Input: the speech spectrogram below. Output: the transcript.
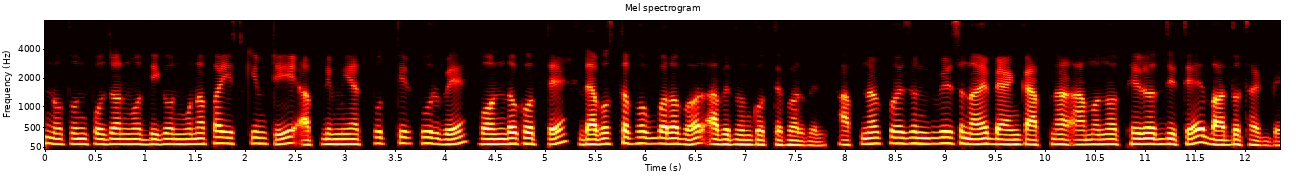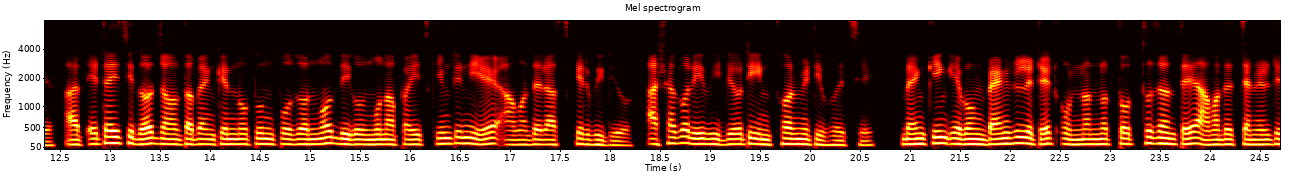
নতুন প্রজন্ম দ্বিগুণ মুনাফা স্কিমটি আপনি মেয়াদপূর্তির পূর্বে বন্ধ করতে ব্যবস্থাপক বরাবর আবেদন করতে পারবেন। আপনার প্রয়োজন বিবেচনায় ব্যাংক আপনার আমানত ফেরত দিতে বাধ্য থাকবে। আর এটাই ছিল জনতা ব্যাংকের নতুন প্রজন্ম দ্বিগুণ মুনাফা স্কিমটি নিয়ে আমাদের আজকের ভিডিও। আশা করি ভিডিওটি ইনফরমেটিভ হয়েছে। ব্যাংকিং এবং ব্যাংক রিলেটেড অন্যান্য তথ্য জানতে আমাদের চ্যানেলটি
